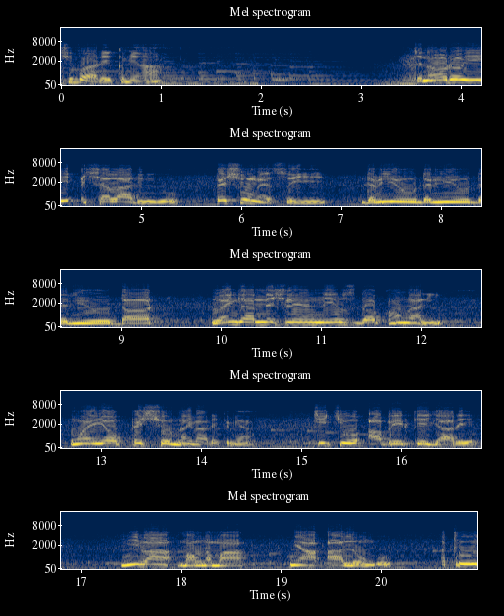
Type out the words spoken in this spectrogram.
ဖြစ်ပါတယ်ခင်ဗျာ ကျွန်တော်တို့ရဲ့အချက်အလက်တွေကိုတက်ရှုမယ်ဆိုရင် www.rohingya.nationalnews.com ကနေဝင်ရောက်ဖက်ရှုနိုင်ပါတယ်ခင်ဗျာကြည်ကျိုးအားပေးခဲ့ကြတဲ့မိဘမောင်နှမများအားလုံးကိုအထူး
